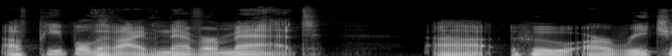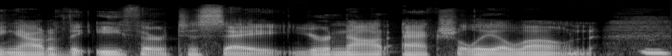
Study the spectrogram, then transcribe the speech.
of people that I've never met uh, who are reaching out of the ether to say you're not actually alone. Mhm.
